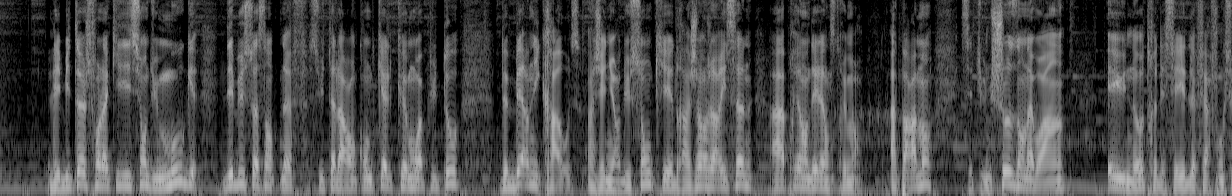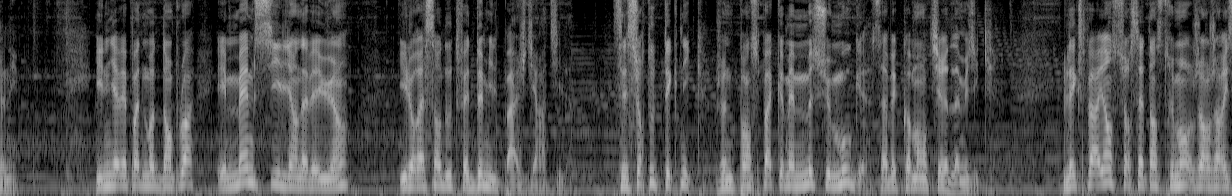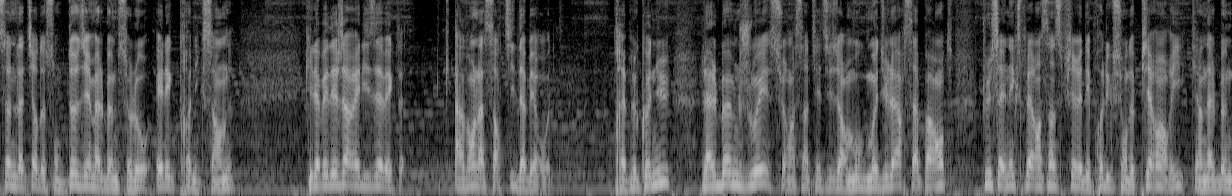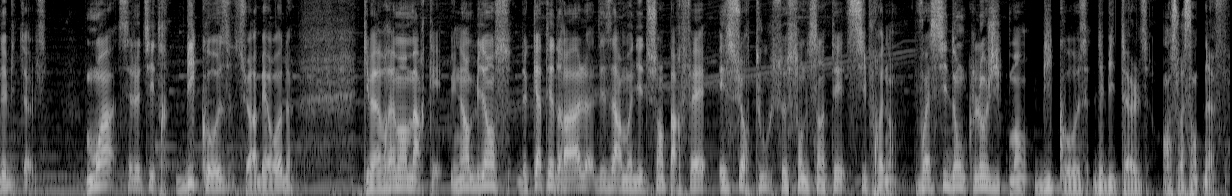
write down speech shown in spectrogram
Les Beatles font l'acquisition du Moog début 69, suite à la rencontre quelques mois plus tôt de Bernie Krause, ingénieur du son qui aidera George Harrison à appréhender l'instrument. Apparemment, c'est une chose d'en avoir un et une autre d'essayer de le faire fonctionner. Il n'y avait pas de mode d'emploi et même s'il y en avait eu un, il aurait sans doute fait 2000 pages, dira-t-il. C'est surtout technique, je ne pense pas que même Monsieur Moog savait comment en tirer de la musique. L'expérience sur cet instrument, George Harrison l'attire de son deuxième album solo, Electronic Sound, qu'il avait déjà réalisé avant la sortie d'Abbey Road. Très peu connu, l'album joué sur un synthétiseur Moog modulaire s'apparente plus à une expérience inspirée des productions de Pierre Henry qu'un album des Beatles. Moi, c'est le titre Because sur Abbey Road qui m'a vraiment marqué. Une ambiance de cathédrale, des harmonies de chant parfaits et surtout ce son de synthé si prenant. Voici donc logiquement Because des Beatles en 69.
